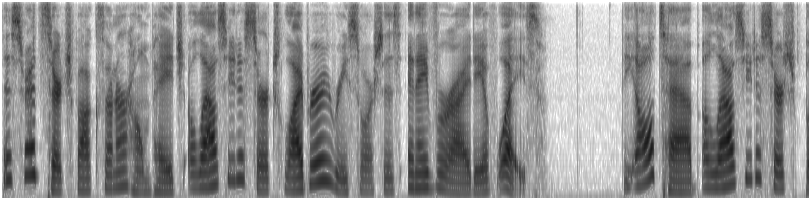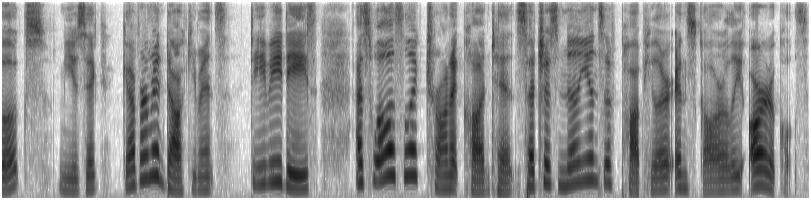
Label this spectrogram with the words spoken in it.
This red search box on our homepage allows you to search library resources in a variety of ways. The All tab allows you to search books, music, government documents, DVDs, as well as electronic content such as millions of popular and scholarly articles,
